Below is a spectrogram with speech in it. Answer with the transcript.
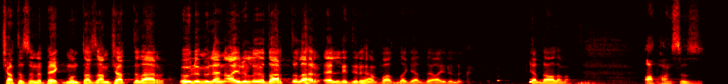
Çatısını pek muntazam çattılar. Ölümülen ayrılığı darttılar. 50 dirhem fazla geldi ayrılık. geldi ağlama. Apansız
